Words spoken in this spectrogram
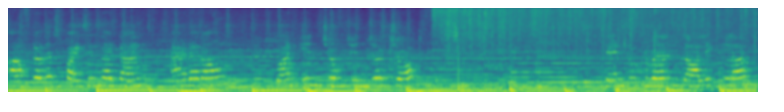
After the spices are done, add around 1 inch of ginger chopped, 10 to 12 garlic cloves.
